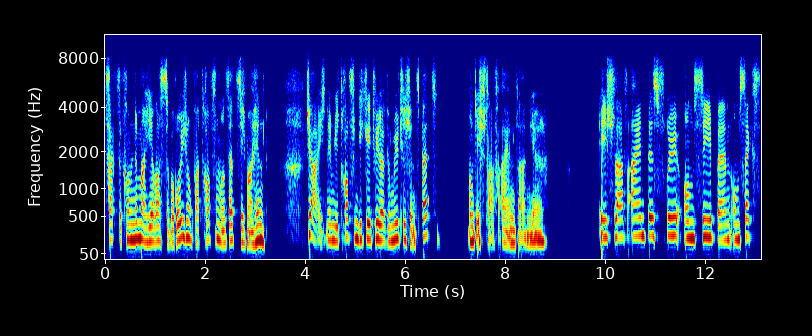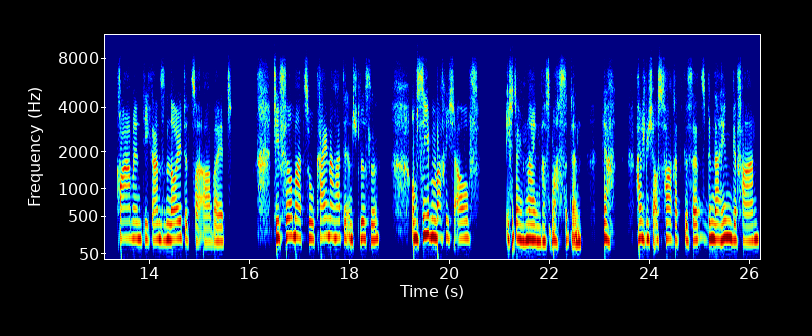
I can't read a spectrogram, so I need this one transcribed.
Sagte, komm, nimm mal hier was zur Beruhigung, paar Tropfen und setz dich mal hin. Ja, ich nehme die Tropfen, die geht wieder gemütlich ins Bett und ich schlaf ein, Daniel. Ich schlaf ein bis früh um sieben, um sechs kamen die ganzen Leute zur Arbeit. Die Firma zu, keiner hatte einen Schlüssel. Um sieben wache ich auf. Ich denke, nein, was machst du denn? Ja, habe ich mich aufs Fahrrad gesetzt, bin dahin gefahren.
